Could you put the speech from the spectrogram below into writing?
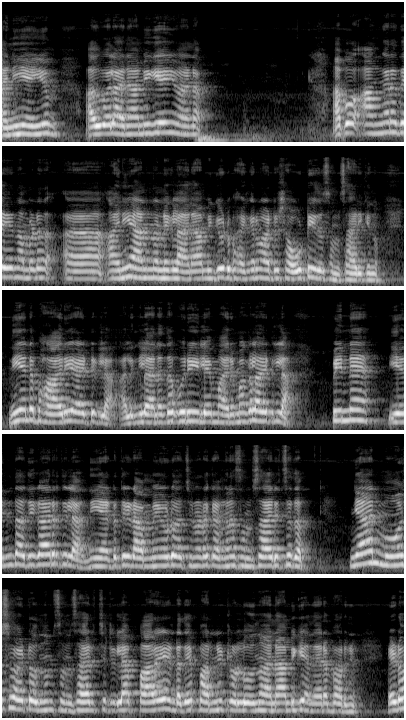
അനിയെയും അതുപോലെ അനാമികയെയുമാണ് അപ്പോൾ അങ്ങനെ ദേ നമ്മുടെ അനിയാണെന്നുണ്ടെങ്കിൽ അനാമികയോട് ഭയങ്കരമായിട്ട് ഷൗട്ട് ചെയ്ത് സംസാരിക്കുന്നു. നീ എന്റെ ഭാര്യയായിട്ടില്ല. അല്ലെങ്കിൽ അനന്തപുരിയിലെ മരുമകളായിട്ടില്ല. പിന്നെ എന്ത് അധികാരത്തിലാണ് നീ ഏട്ടത്തിയുടെ അമ്മയോടും അച്ഛനോടൊക്കെ അങ്ങനെ സംസാരിച്ചത്? ഞാൻ മോശമായിട്ടൊന്നും സംസാരിച്ചിട്ടില്ല. പറയേണ്ടതേ പറഞ്ഞിട്ടുള്ളൂ എന്ന് അനാമിക അന്നേരം പറഞ്ഞു. എടോ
